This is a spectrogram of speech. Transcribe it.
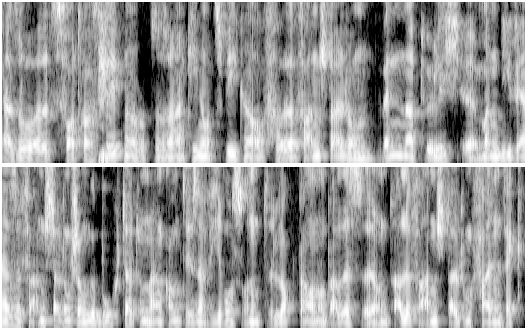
also als Vortragsredner sozusagen, Keynote-Speaker auf äh, Veranstaltungen, wenn natürlich äh, man diverse Veranstaltungen schon gebucht hat und dann kommt dieser Virus und Lockdown und alles äh, und alle Veranstaltungen fallen weg.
